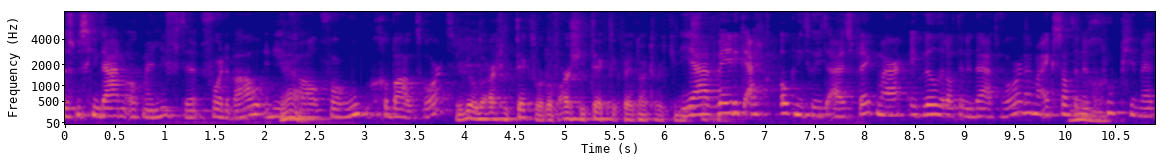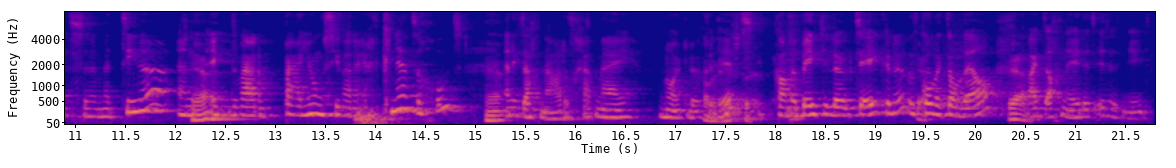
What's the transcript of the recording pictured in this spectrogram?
Dus misschien daarom ook mijn liefde voor de bouw. In ieder Ja. geval voor hoe gebouwd wordt. Je wilde architect worden of architect, ik weet nooit wat je moet Ja, zeggen. weet ik eigenlijk ook niet hoe je het uitspreekt, maar ik wilde dat inderdaad worden. Maar ik zat in een groepje met, met tienen en Hmm. Ja. ik, er waren een paar jongens die waren echt knettergoed. Ja. En ik dacht, nou, dat gaat mij nooit lukken Oh, dit. Ik kan een beetje leuk tekenen, dat Ja. kon ik dan wel. Ja. Maar ik dacht, nee, dit is het niet.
